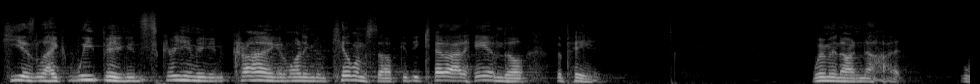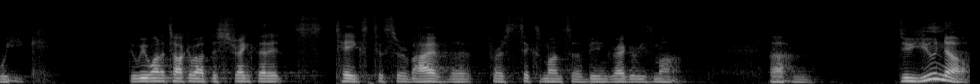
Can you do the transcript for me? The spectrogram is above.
he is like weeping and screaming and crying and wanting to kill himself because he cannot handle the pain. Women are not weak. Do we want to talk about the strength that it takes to survive the first six months of being Gregory's mom? Um, do you know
